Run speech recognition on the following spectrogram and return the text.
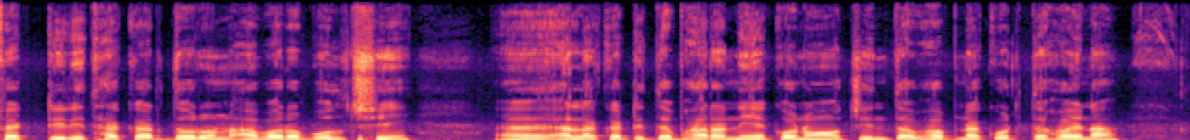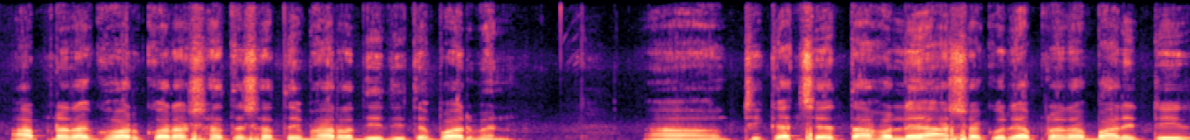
ফ্যাক্টরি থাকার দরুন আবারও বলছি এলাকাটিতে ভাড়া নিয়ে কোনো চিন্তা ভাবনা করতে হয় না। আপনারা ঘর করার সাথে সাথে ভাড়া দিয়ে দিতে পারবেন। ঠিক আছে তাহলে আশা করি আপনারা বাড়িটির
